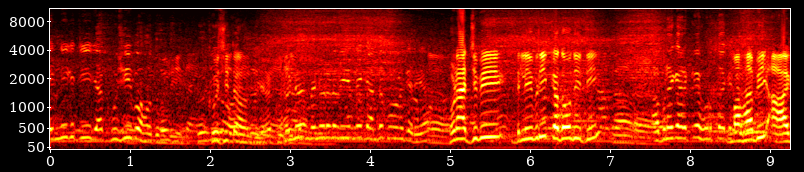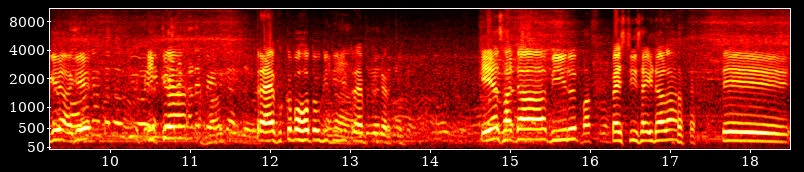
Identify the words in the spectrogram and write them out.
ਇੰਨੀ ਕੁ ਚੀਜ਼ ਆ ਖੁਸ਼ੀ ਬਹੁਤ ਹੁੰਦੀ ਹੈ। ਖੁਸ਼ੀ ਤਾਂ ਹੁੰਦੀ ਹੈ ਮੈਨੂੰ ਮੈਨੂੰ ਰਣਵੀਰ ਨੇ ਕੰਧ ਫੋਨ ਕਰਿਆ। ਹੁਣ ਅੱਜ ਵੀ ਡਿਲੀਵਰੀ ਕਦੋਂ ਦੀ ਸੀ? ਆਪਣੇ ਕਰਕੇ ਹੁਣ ਤੱਕ ਮਹਾ ਵੀ ਆ ਗਏ ਆ ਗਏ ਇੱਕ ਟ੍ਰੈਫਿਕ ਬਹੁਤ ਹੋ ਗਈ ਸੀ ਜੀ ਟ੍ਰੈਫਿਕ ਕਰਕੇ। ਇਹ ਆ ਸਾਡਾ ਵੀਰ ਪੈਸਟੀਸਾਈਡ ਵਾਲਾ ਤੇ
